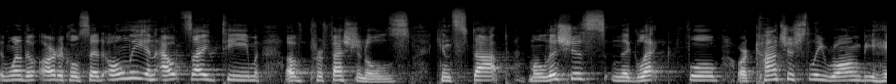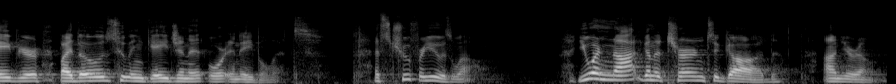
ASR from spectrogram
one of the articles said, only an outside team of professionals can stop malicious, or consciously wrong behavior by those who engage in it or enable it. That's true for you as well. You are not going to turn to God on your own.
